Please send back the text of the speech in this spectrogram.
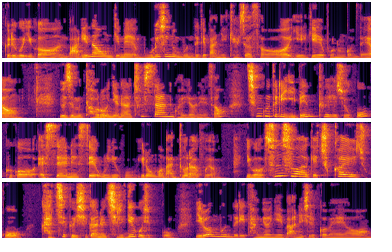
그리고 이건 말이 나온 김에 모르시는 분들이 많이 계셔서 얘기해 보는 건데요. 요즘 결혼이나 출산 관련해서 친구들이 이벤트 해주고 그거 SNS에 올리고 이런 거 많더라고요. 이거 순수하게 축하해주고 같이 그 시간을 즐기고 싶고 이런 분들이 당연히 많으실 거예요.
